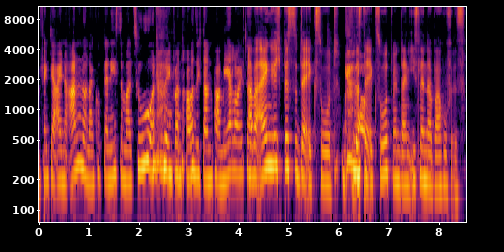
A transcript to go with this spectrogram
fängt der eine an und dann guckt der nächste mal zu und irgendwann trauen sich dann ein paar mehr Leute. Aber eigentlich bist du der Exot. Genau. Du bist der Exot, wenn dein Isländer Barhof ist.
